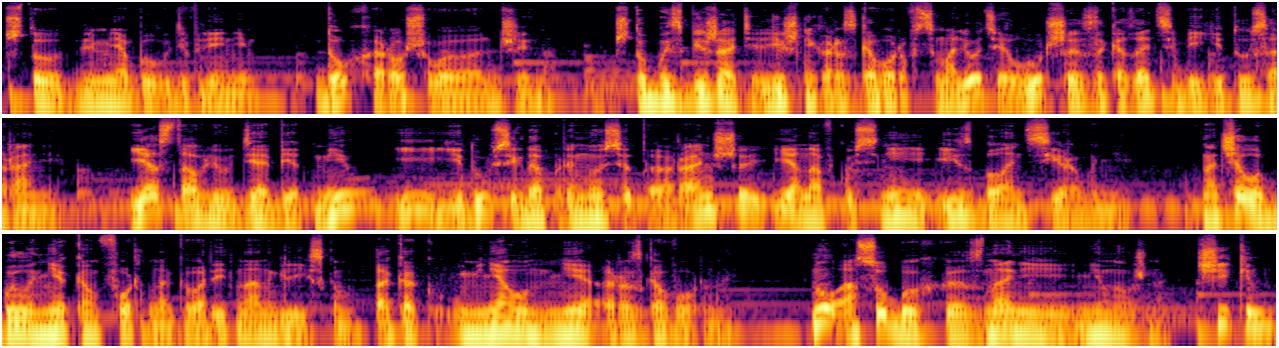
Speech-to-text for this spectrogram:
что для меня было удивлением, до хорошего джина. Чтобы избежать лишних разговоров в самолете, лучше заказать себе еду заранее. Я ставлю диабет мил, и еду всегда приносят раньше, и она вкуснее и сбалансированнее. Сначала было некомфортно говорить на английском, так как у меня он не разговорный. Ну, особых знаний не нужно. Чикен,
